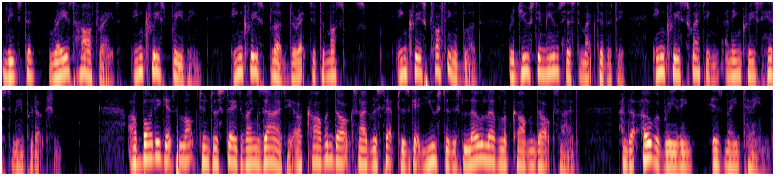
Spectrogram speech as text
leads to raised heart rate, increased breathing, increased blood directed to muscles, increased clotting of blood, reduced immune system activity, increased sweating, and increased histamine production. Our body gets locked into a state of anxiety. Our carbon dioxide receptors get used to this low level of carbon dioxide, and our overbreathing is maintained.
